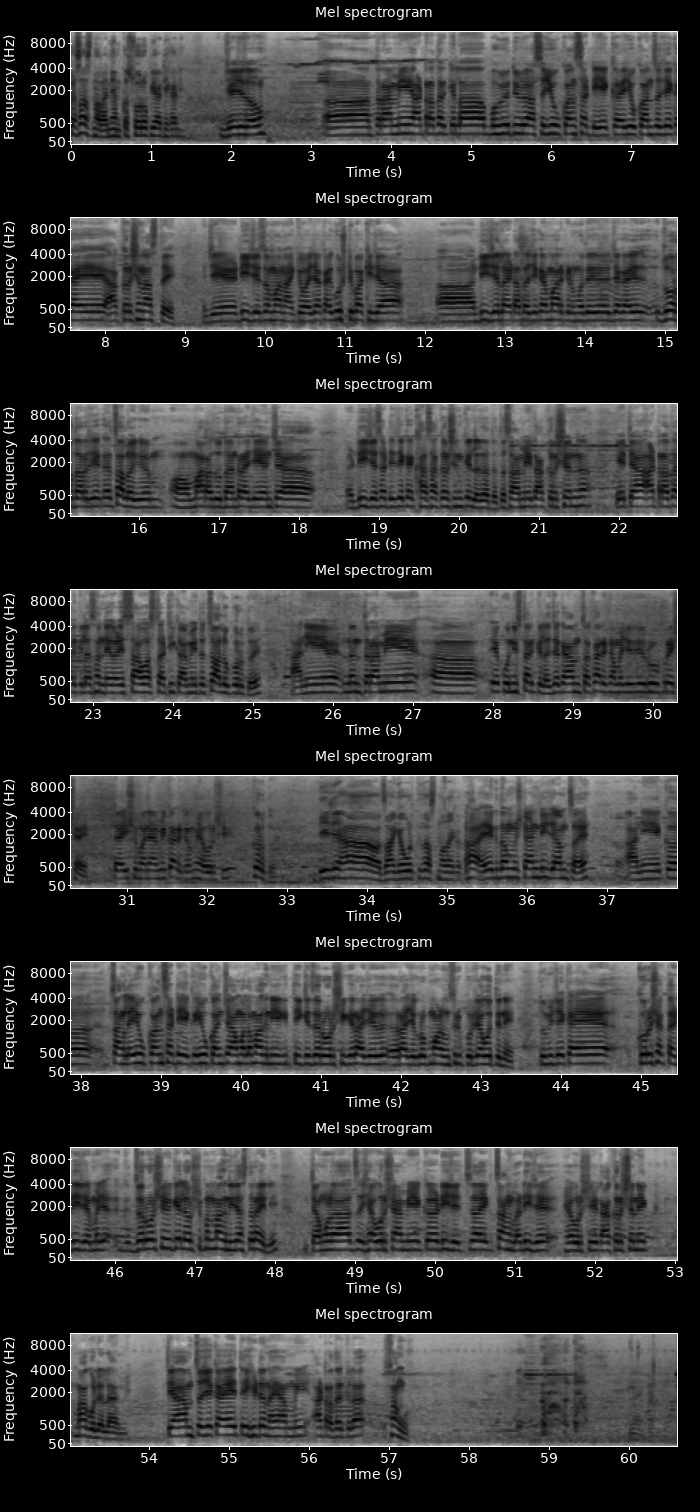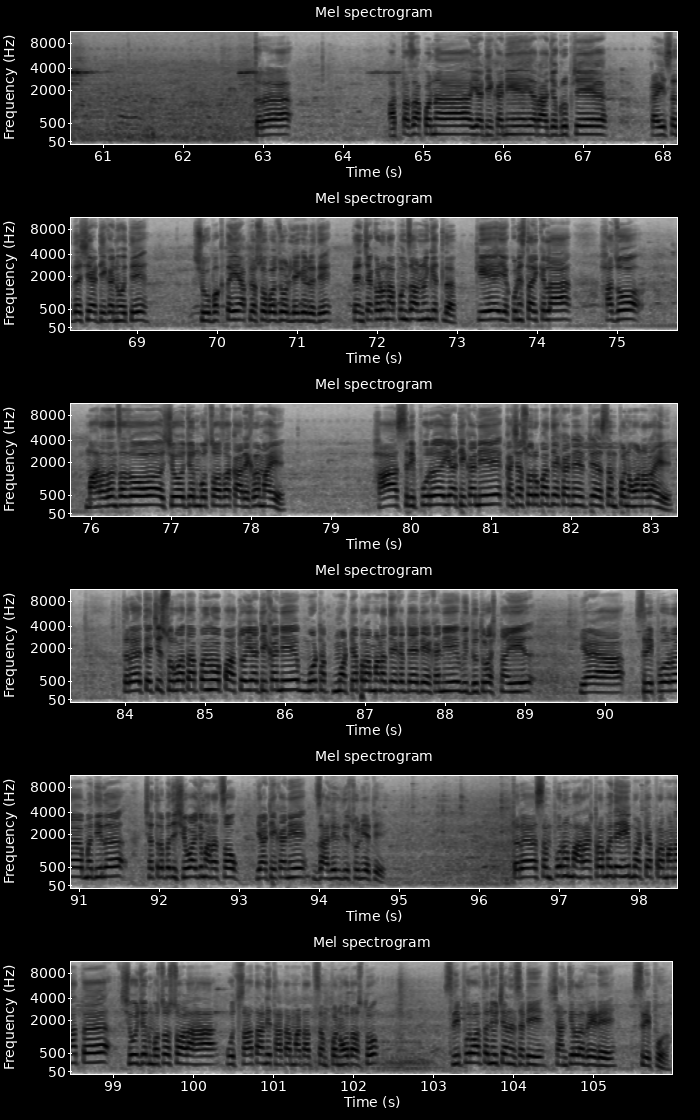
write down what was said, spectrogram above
कसं असणार आहे नेमकं स्वरूप या ठिकाणी? जय जिजाऊ. अ, तर आम्ही अठरा तारखेला भव्य दिव्य असं युवकांसाठी एक युवकांचं जे काय आकर्षण असते जे डी जेचं म्हणा किंवा ज्या काही गोष्टी बाकीच्या डी जे लाइट आता जे काय मार्केटमध्ये जे काही जोरदार जे काय चालू आहे अ, महाराज उदयनराजे यांच्या डी जेसाठी जे काही खास आकर्षण केलं जातं तसं आम्ही एक आकर्षण येत्या अठरा तारखेला संध्याकाळी सहा वाजता ठीक आम्ही इथं चालू करतो आहे आणि नंतर आम्ही एकोणीस तारखेला जे काय आमचा कार्यक्रमाची जी रूपरेषा आहे त्या हिशोबाने आम्ही कार्यक्रम यावर्षी करतो डी जे हा जाग्यावरतीच असणार आहे का? हां एकदम स्टँड डी जे आमचा आहे. आणि एक चांगल्या युवकांसाठी एक युवकांची आम्हाला मागणी येते की दरवर्षी की राजे राजे ग्रुप माळून श्रीपूरच्या वतीने तुम्ही जे काय करू शकता डी जे. म्हणजे दरवर्षी गेल्या वर्षी पण मागणी जास्त राहिली. त्यामुळं आज ह्या वर्षी आम्ही एक डी जेचा एक चांगला डी जे ह्या वर्षी एक आकर्षण एक मागवलेलं आहे आम्ही. ते आमचं जे काय आहे ते हिडन आहे आम्ही अठरा तारखेला सांगू. तर आत्ताच आपण या ठिकाणी या राजग्रुपचे काही सदस्य या ठिकाणी होते. शिवभक्तही आपल्यासोबत जोडले गेले होते. त्यांच्याकडून आपण जाणून घेतलं की एकोणीस तारखेला हा जो महाराजांचा जो शिवजन्मोत्सवाचा कार्यक्रम आहे हा श्रीपूर या ठिकाणी कशा स्वरूपात एका संपन्न होणार आहे? तर त्याची सुरुवात आपण पाहतो या ठिकाणी मोठा मोठ्या प्रमाणात एका त्या ठिकाणी विद्युत रोषणाई या श्रीपूरमधील छत्रपती शिवाजी महाराज चौक या ठिकाणी झालेली दिसून येते. तर संपूर्ण महाराष्ट्रामध्येही मोठ्या प्रमाणात शिवजन्मोत्सव सोहळा हा उत्साहात आणि थाटामाटात संपन्न होत असतो. श्रीपूर वार्ता न्यूज चॅनलसाठी शांतीलाल रेडे श्रीपूर.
